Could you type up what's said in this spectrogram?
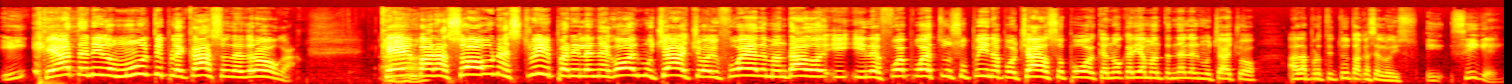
¿Y? Que ha tenido múltiples casos de droga. Que Ajá. embarazó a una stripper y le negó el muchacho y fue demandado y, y le fue puesto un supina por child support que no quería mantenerle el muchacho a la prostituta que se lo hizo. Y sigue.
